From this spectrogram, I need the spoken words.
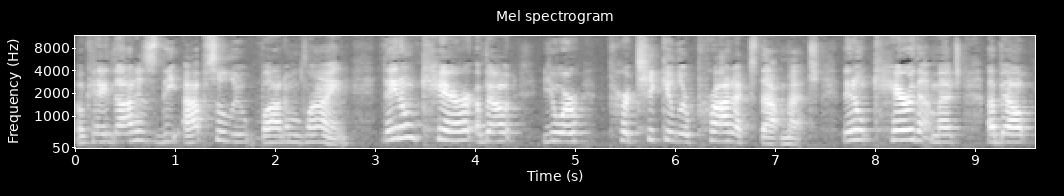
Okay, that is the absolute bottom line. They don't care about your particular product that much. They don't care that much about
